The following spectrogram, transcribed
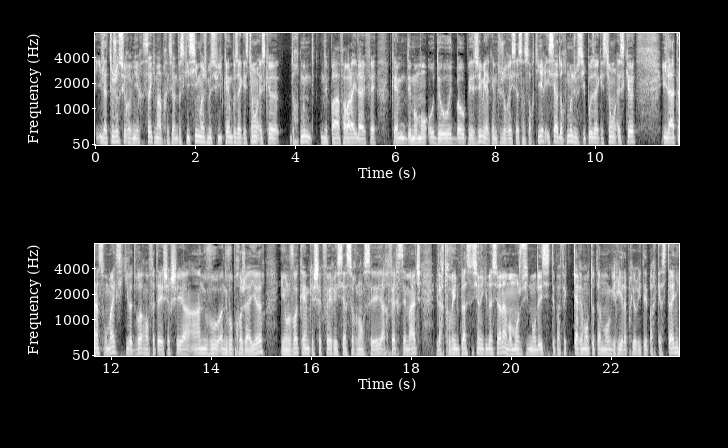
il, a toujours su revenir. C'est ça qui m'impressionne. Parce qu'ici, moi, je me suis quand même posé la question est-ce que Dortmund n'est pas. Enfin voilà, il avait fait quand même des moments haut de haut et de bas au PSG, mais il a quand même toujours réussi à s'en sortir. Ici, à Dortmund, je me suis posé la question est-ce que il a atteint son max et qu'il va devoir en fait aller chercher un, nouveau, un nouveau projet ailleurs? Et on le voit quand même qu'à chaque fois, il réussit à se relancer, à refaire ses matchs. Il a retrouvé une place aussi en équipe nationale. À un moment, je me suis demandé si c'était pas fait carrément totalement griller la priorité par Castagne.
